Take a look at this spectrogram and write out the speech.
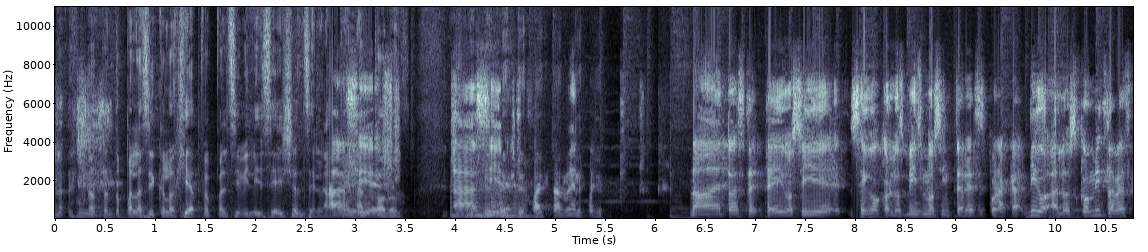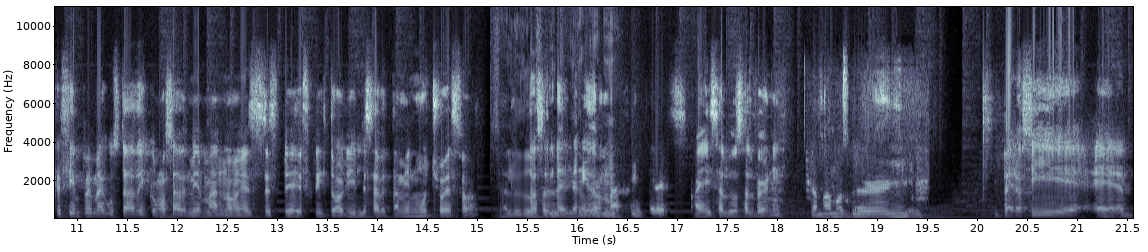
No, no tanto para la psicología, pero para el Civilization se la Así pelan es. todos. Así es, exactamente. No, entonces te, te digo, sí, eh, sigo con los mismos intereses por acá. Digo, a los cómics la verdad es que siempre me ha gustado y como sabes, mi hermano es este escritor y le sabe también mucho eso. Saludos. Entonces le he tenido Bernie. más interés. Ahí, saludos al Bernie. Te amamos, Bern. Pero sí, eh,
